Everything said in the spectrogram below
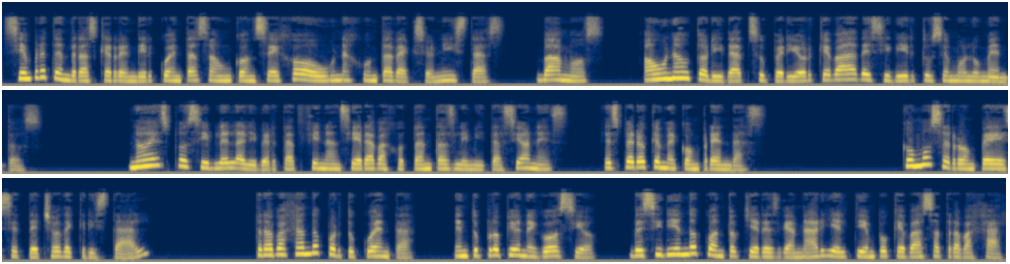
siempre tendrás que rendir cuentas a un consejo o una junta de accionistas, vamos, a una autoridad superior que va a decidir tus emolumentos. No es posible la libertad financiera bajo tantas limitaciones, espero que me comprendas. ¿Cómo se rompe ese techo de cristal? Trabajando por tu cuenta, en tu propio negocio, decidiendo cuánto quieres ganar y el tiempo que vas a trabajar.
